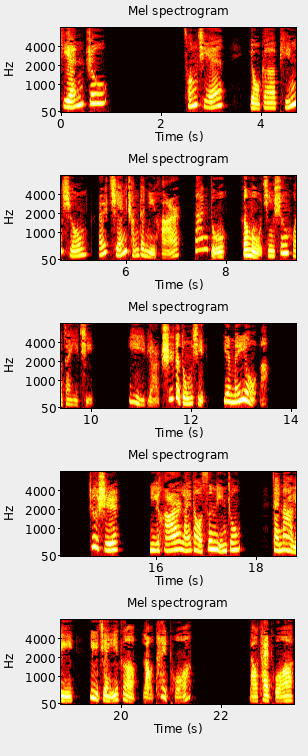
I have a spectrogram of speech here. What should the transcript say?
田粥。从前有个贫穷而虔诚的女孩，单独和母亲生活在一起，一点吃的东西也没有了。这时，女孩来到森林中，在那里遇见一个老太婆。老太婆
